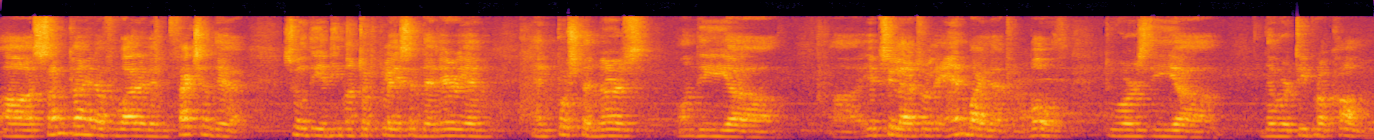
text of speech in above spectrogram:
uh, some kind of viral infection there. So the edema took place in that area and, and pushed the nerves on the uh, uh, ipsilateral and bilateral both towards the, uh, the vertebral column.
